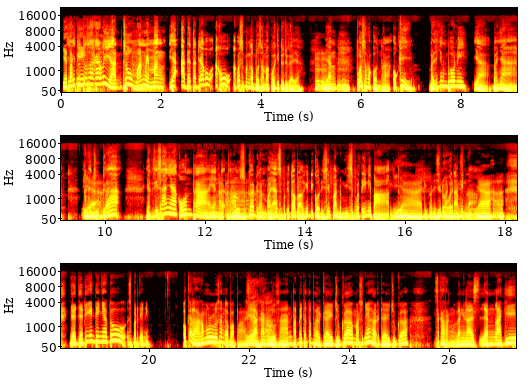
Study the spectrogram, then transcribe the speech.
Ya, Ya, tapi itu terserah kalian. Cuman memang ya ada tadi aku aku aku sempat ngobrol sama kowe gitu juga ya. Mm-mm, yang- mm-mm. Pro sama kontra. Oke, banyak yang pro nih. Ya, banyak. Ada Iya. juga yang sisanya kontra yang nggak Ah, terlalu ah. suka dengan pertanyaan seperti itu apalagi di kondisi pandemi seperti ini, Pak. Gitu. Iya di kondisi You know what I pandemi mean lah. seperti- Ya, heeh. ya jadi intinya tuh seperti ini. Oke lah kamu lulusan nggak apa-apa, Iya, silakan ha. lulusan, tapi tetap hargai juga, maksudnya hargai juga sekarang yang, yang lagi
